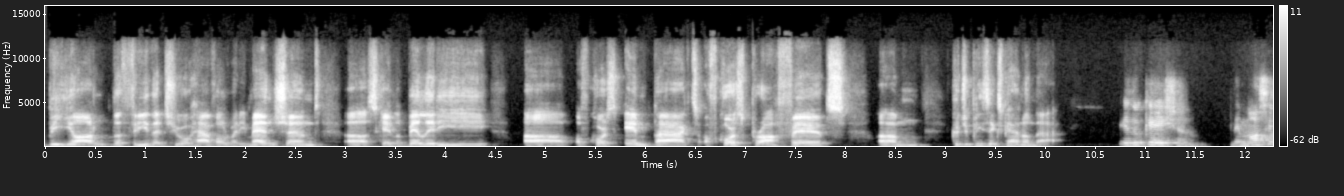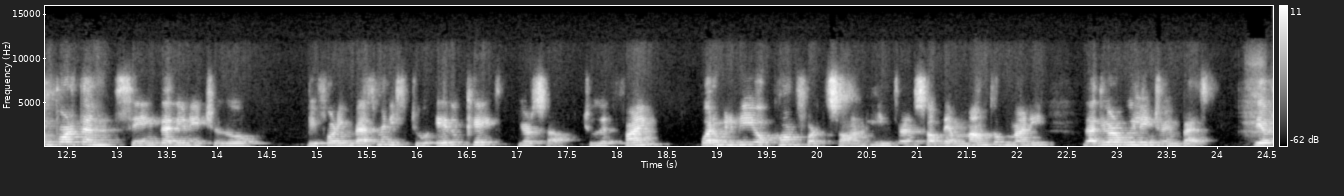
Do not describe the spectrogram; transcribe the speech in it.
beyond the three that you have already mentioned uh, scalability, uh, of course, impact, of course, profits. Um, could you please expand on that? Education. The most important thing that you need to do before investment is to educate yourself, to define what will be your comfort zone in terms of the amount of money that you are willing to invest. And,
